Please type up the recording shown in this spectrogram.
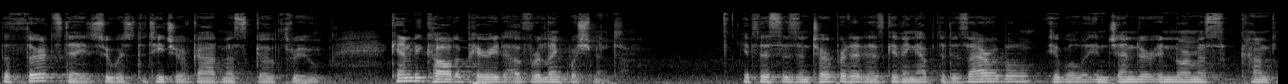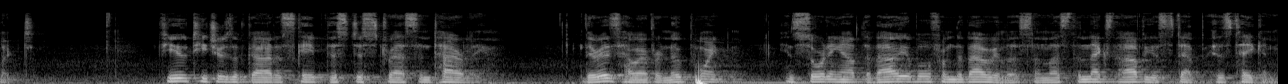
The third stage through which the teacher of God must go through can be called a period of relinquishment. If this is interpreted as giving up the desirable, it will engender enormous conflict. Few teachers of God escape this distress entirely. There is, however, no point in sorting out the valuable from the valueless unless the next obvious step is taken.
